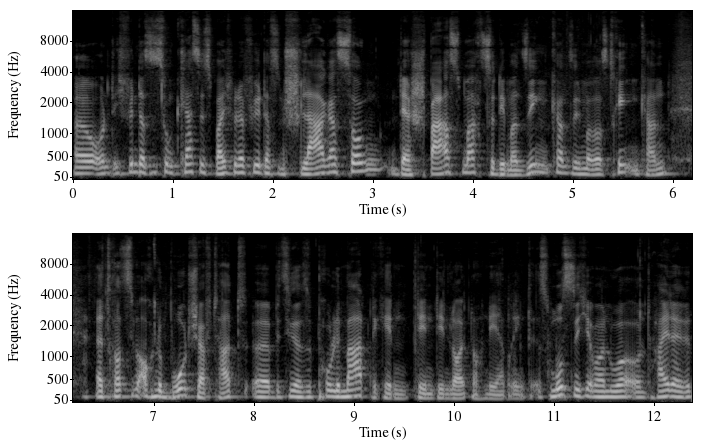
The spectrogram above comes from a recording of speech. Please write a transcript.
Äh, Und ich finde, das ist so ein klassisches Beispiel dafür, dass ein Schlagersong, der Spaß macht, zu dem man singen kann, zu dem man was trinken kann, äh, trotzdem auch eine Botschaft hat, äh, beziehungsweise Problematiken den, den Leuten noch näher bringt. Es muss nicht immer nur und Heide,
